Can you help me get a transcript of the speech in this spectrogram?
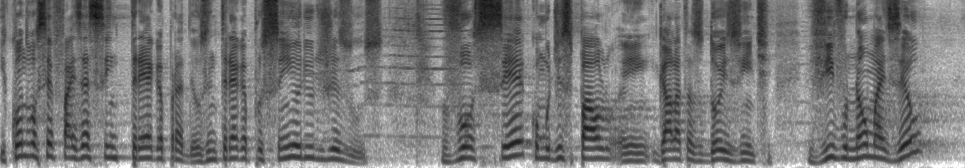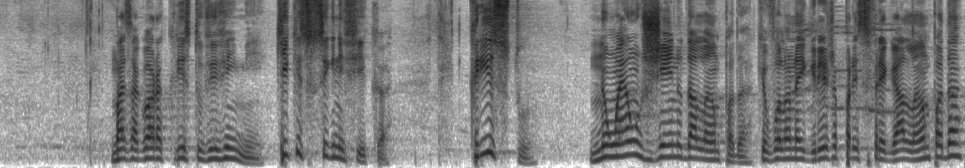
E quando você faz essa entrega para Deus, entrega para o senhorio de Jesus, você, como diz Paulo em Gálatas 2:20, vivo não mais eu, mas agora Cristo vive em mim. O que, que isso significa? Cristo não é um gênio da lâmpada, que eu vou lá na igreja para esfregar a lâmpada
